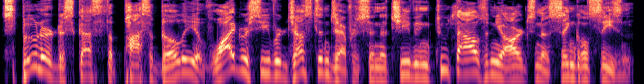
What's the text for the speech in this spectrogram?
Spooner discussed the possibility of wide receiver Justin Jefferson achieving 2,000 yards in a single season.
